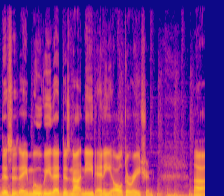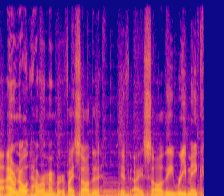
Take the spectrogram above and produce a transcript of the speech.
this is a movie that does not need any alteration. Uh, I don't know. I don't remember if I saw the if I saw the remake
